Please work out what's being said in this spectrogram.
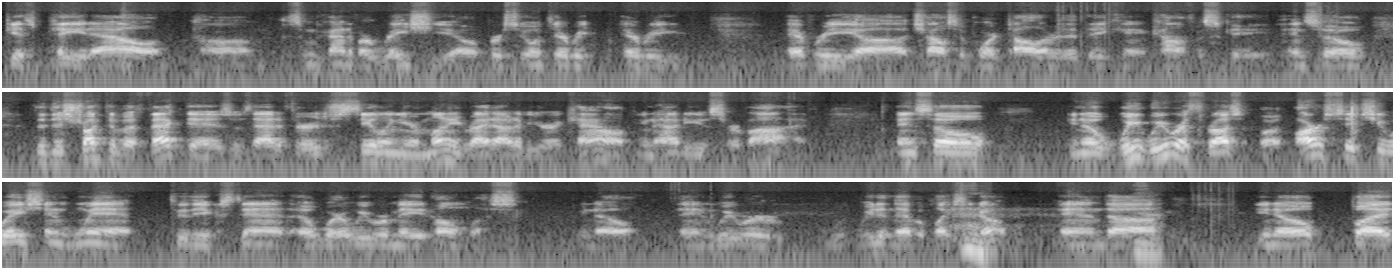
gets paid out um, some kind of a ratio pursuant to every every every uh, child support dollar that they can confiscate. And so the destructive effect is is that if they're stealing your money right out of your account, you know how do you survive? And so, you know, we we were thrust. Our situation went to the extent of where we were made homeless. You know, and we were we didn't have a place to go. And uh, yeah. you know, but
